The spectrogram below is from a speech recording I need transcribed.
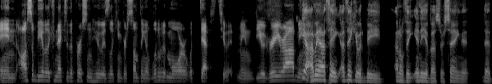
and also be able to connect to the person who is looking for something a little bit more with depth to it. I mean, do you agree, Rob? I mean, yeah i mean i think i think it would be i don't think any of us are saying that that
